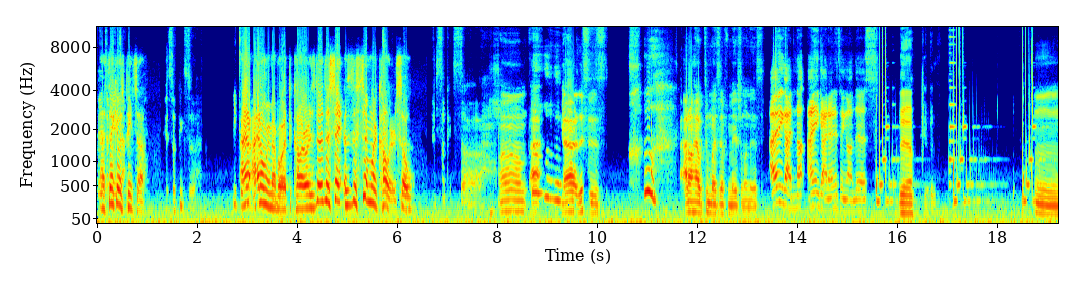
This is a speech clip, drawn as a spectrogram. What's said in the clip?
I It's a think it was pizza. pizza. It's a pizza. I, I don't remember what the color was. They're the same. It's the similar colors. So It's a pizza. Um, I, guys, this is. I don't have too much information on this. I ain't got no, I ain't got anything on this. Yeah. Hmm.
